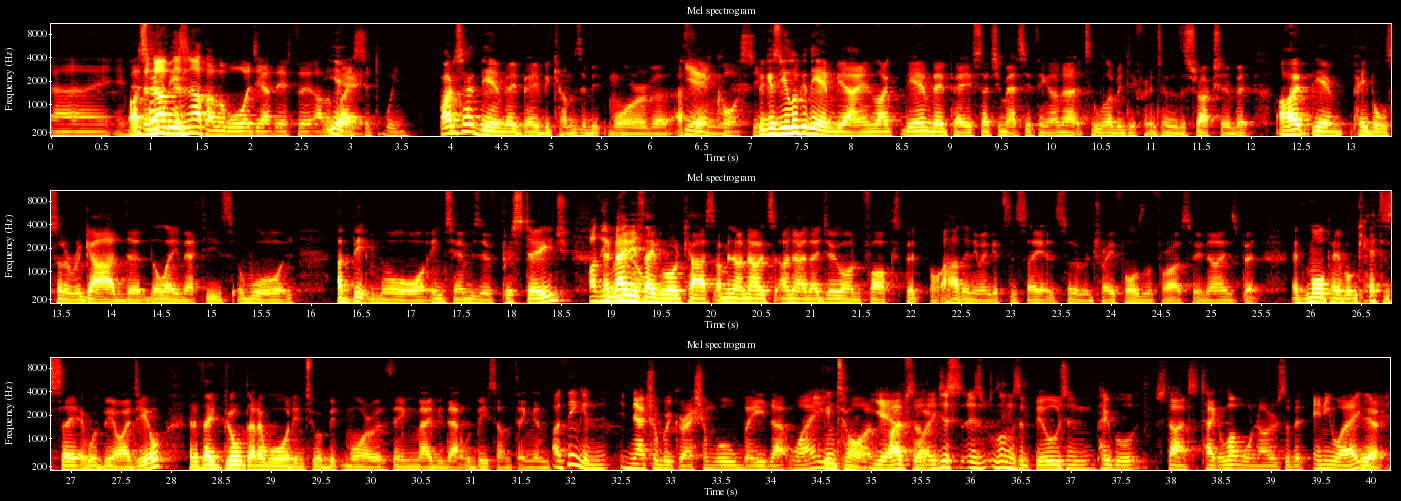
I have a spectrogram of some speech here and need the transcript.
Uh, there's, enough, the- there's enough other awards out there for other Yeah. players to win. I just hope the MVP becomes a bit more of a, a Yeah, thing. of course. Yeah. Because you look at the NBA and like the MVP is such a massive thing. I know it's a little bit different in terms of the structure, but I hope the M- people sort of regard the, the Leigh Matthews Award a bit more in terms of prestige. I think And maybe if they broadcast, I mean, I know it's, I know they do on Fox, but hardly anyone gets to see it. It's sort of a tree falls in the forest, who knows? But if more people get to see it, would be ideal. And if they built that award into a bit more of a thing, maybe that would be something. And I think a natural progression will be that way in time, Yeah, hopefully. absolutely. Just as long as it builds and people start to take a lot more notice of it anyway. Yeah,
